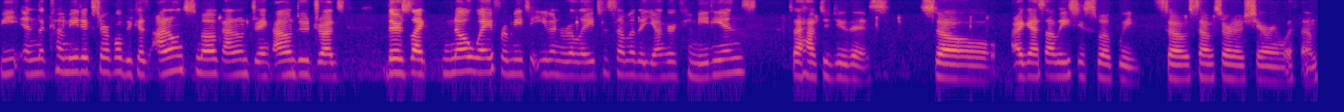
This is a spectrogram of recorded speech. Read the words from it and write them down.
be in the comedic circle because I don't smoke, I don't drink, I don't do drugs. There's like no way for me to even relate to some of the younger comedians. So I have to do this. So I guess at least you smoke weed. So some sort of sharing with them.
